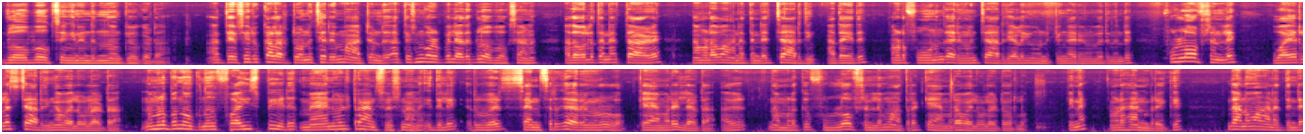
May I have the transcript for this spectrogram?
ഗ്ലോ ബോക്സ് എങ്ങനെയുണ്ടെന്ന് നോക്കി നോക്കട്ടോ. അത്യാവശ്യം ഒരു കളർ ടോണ് ചെറിയ മാറ്റമുണ്ട്. അത്യാവശ്യം കുഴപ്പമില്ലാതെ ഗ്ലോ ബോക്സ് ആണ്. അതുപോലെ തന്നെ താഴെ നമ്മുടെ വാഹനത്തിന്റെ ചാർജിങ് അതായത് നമ്മുടെ ഫോണും കാര്യങ്ങളും ചാർജ് ചെയ്യാനുള്ള യൂണിറ്റും കാര്യങ്ങളും വരുന്നുണ്ട്. ഫുൾ ഓപ്ഷനിൽ വയർലെസ് ചാർജിങ് അവൈലബിൾ ആട്ടാ. നമ്മളിപ്പോൾ നോക്കുന്നത് ഫൈവ് സ്പീഡ് മാനുവൽ ട്രാൻസ്മിഷൻ ആണ്. ഇതിൽ റിവേഴ്സ് സെൻസർ കാര്യങ്ങളുള്ളൂ ക്യാമറ ഇല്ല അത് നമ്മൾക്ക് ഫുൾ ഓപ്ഷനിൽ മാത്രമേ ക്യാമറ അവൈലബിൾ ആയിട്ട് വരുള്ളൂ. പിന്നെ നമ്മുടെ ഹാൻഡ് ബ്രേക്ക് ഇതാണ് വാഹനത്തിന്റെ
